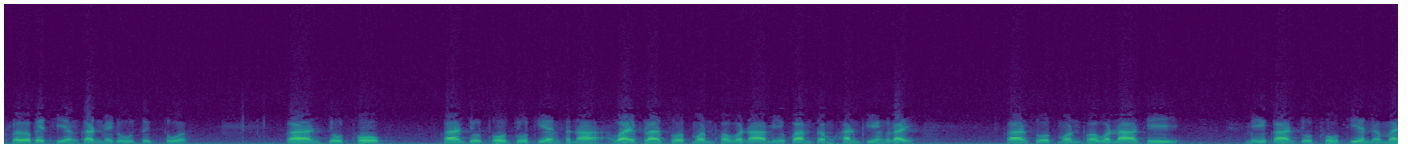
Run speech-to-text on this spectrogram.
เผลอไปเถียงกันไม่รู้สึกตัว การจุดโทษการจุดโทษจุดเทียนขณะไหว้พระสวดมนต์ภาวนามีความสำคัญเพียงไร การสวดมนต์ภาวนาที่มีการจุดธูปเทียนและไม่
